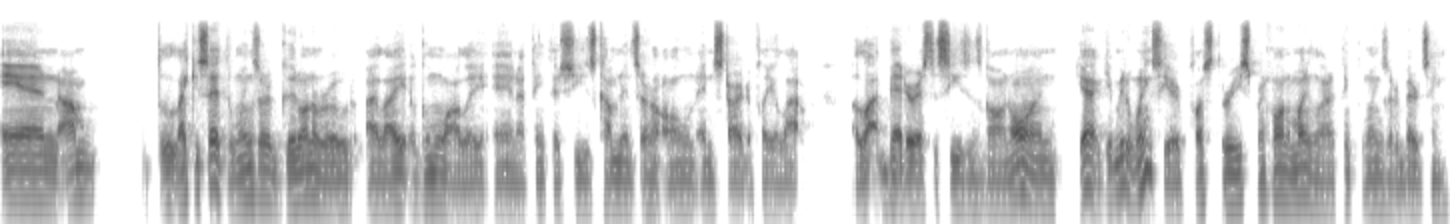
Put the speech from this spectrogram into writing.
And I'm like you said, the Wings are good on the road. I like Ogunbowale, and I think that she's coming into her own and started to play a lot, a lot better as the season's gone on. Yeah, give me the Wings here, plus three, sprinkle on the money line. I think the Wings are the better team.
